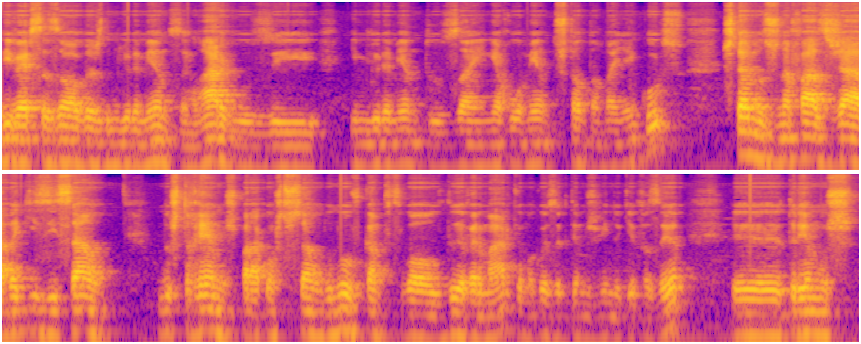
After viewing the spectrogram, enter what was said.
diversas obras de melhoramentos em largos e, e melhoramentos em arruamentos estão também em curso. Estamos na fase já da aquisição dos terrenos para a construção do novo campo de futebol de Avermar, que é uma coisa que temos vindo aqui a fazer. Eh, teremos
